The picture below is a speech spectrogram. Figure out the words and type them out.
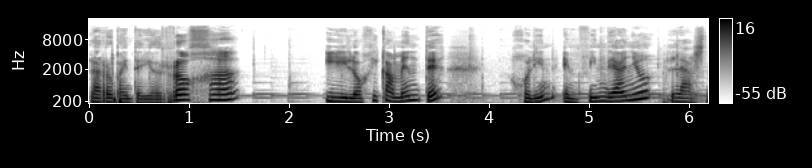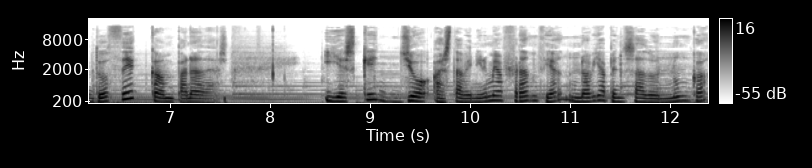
la ropa interior roja y lógicamente, jolín, en fin de año las 12 campanadas. Y es que yo hasta venirme a Francia no había pensado nunca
